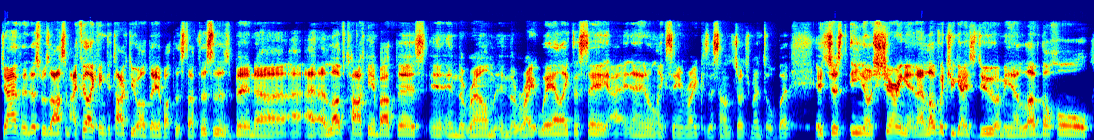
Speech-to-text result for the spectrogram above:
Jonathan, this was awesome. I feel like I can talk to you all day about this stuff. This has been, uh, I, I, love talking about this in, in, the realm in the right way. I like to say, I, and I don't like saying right because it sounds judgmental, but it's just, you know, sharing it. And I love what you guys do. I mean, I love the whole,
